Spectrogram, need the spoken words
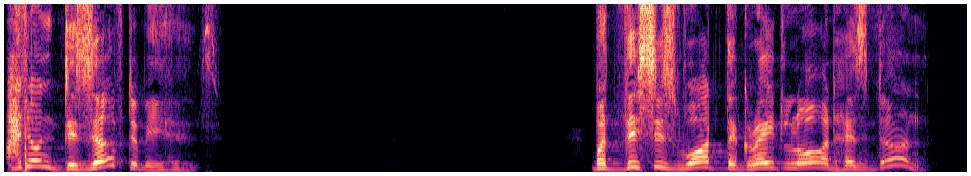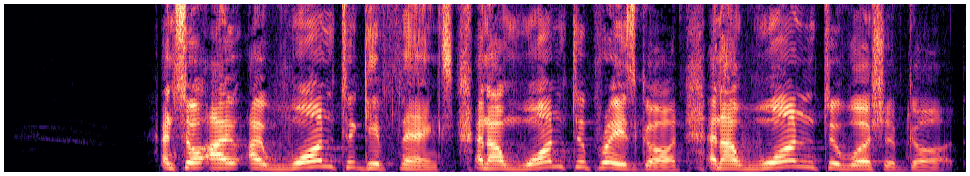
I don't deserve to be His. But this is what the great Lord has done. And so I, I want to give thanks and I want to praise God and I want to worship God.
